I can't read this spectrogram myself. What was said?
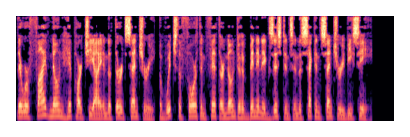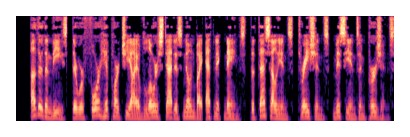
There were five known hipparchii in the 3rd century, of which the 4th and 5th are known to have been in existence in the 2nd century BC. Other than these, there were four hipparchii of lower status known by ethnic names, the Thessalians, Thracians, Mysians and Persians.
